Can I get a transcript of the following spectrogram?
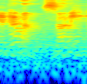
you doing, Sonny?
